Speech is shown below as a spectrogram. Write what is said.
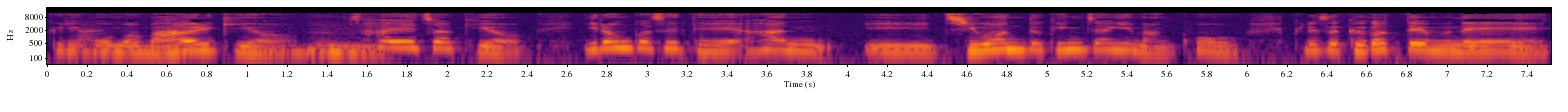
그리고 뭐 마을 기업, 사회적 기업 이런 것에 대한 이 지원도 굉장히 많고 그래서 그것 때문에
